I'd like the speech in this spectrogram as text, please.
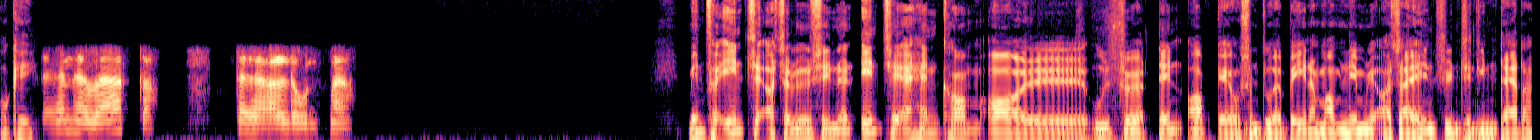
okay. Da han havde været der, der havde jeg aldrig ondt mere. Men for indtil, altså, indtil at han kom og øh, udførte den opgave, som du har bedt ham om, nemlig også af hensyn til din datter,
